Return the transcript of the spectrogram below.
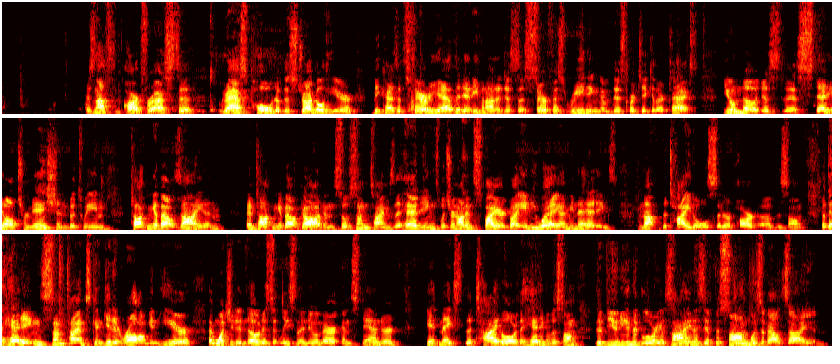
It's not hard for us to grasp hold of the struggle here because it's fairly evident, even on a, just a surface reading of this particular text, you'll notice this steady alternation between talking about Zion and talking about God. And so sometimes the headings, which are not inspired by any way, I mean the headings, not the titles that are a part of the psalm, but the headings sometimes can get it wrong. And here, I want you to notice, at least in the New American Standard, it makes the title or the heading of the song the beauty and the glory of Zion as if the song was about Zion.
